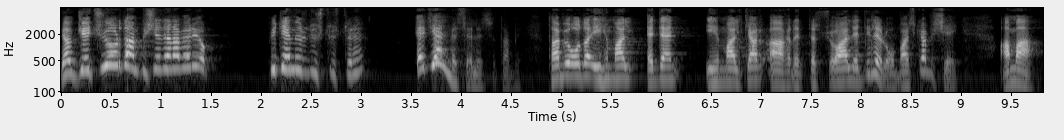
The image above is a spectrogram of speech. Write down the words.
Ya geçiyor oradan, bir şeyden haberi yok. Bir demir düştü üstüne. Ecel meselesi tabii. Tabii o da ihmal eden, ihmalkar ahirette sual edilir. O başka bir şey. Ama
